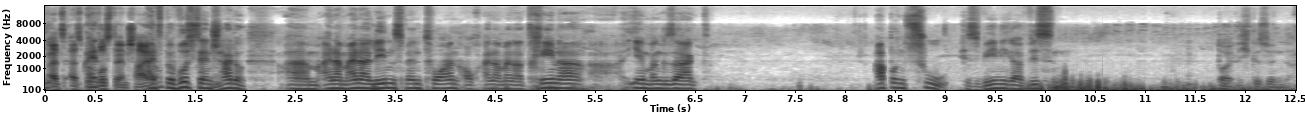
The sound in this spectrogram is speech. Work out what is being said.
Als- als bewusste Entscheidung? Als bewusste Entscheidung. Ähm, einer meiner Lebensmentoren, auch einer meiner Trainer, äh, irgendwann gesagt, ab und zu ist weniger Wissen deutlich gesünder.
